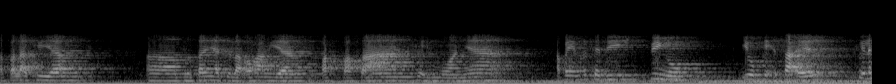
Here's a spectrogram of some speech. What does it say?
apalagi yang e, bertanya adalah orang yang pas-pasan keilmuannya apa yang terjadi? Bingung. Yuki sa'il fil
